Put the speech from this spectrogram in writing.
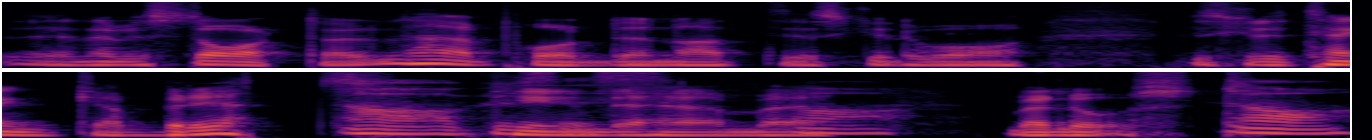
eh, när vi startade den här podden att det skulle vara, vi skulle tänka brett Ja, kring det här med, Ja, med lust. Ja,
